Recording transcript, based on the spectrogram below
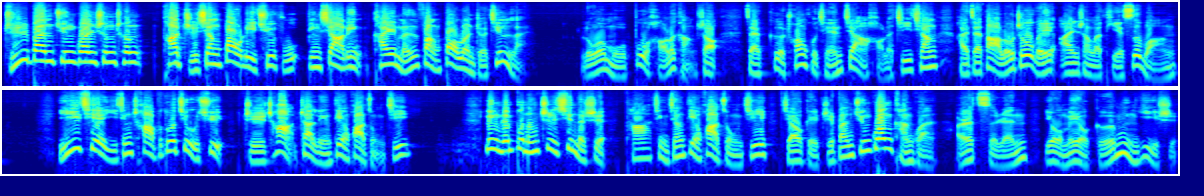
值班军官声称，他只向暴力屈服，并下令开门放暴乱者进来。罗姆布好了岗哨，在各窗户前架好了机枪，还在大楼周围安上了铁丝网。一切已经差不多就绪，只差占领电话总机。令人不能置信的是，他竟将电话总机交给值班军官看管，而此人又没有革命意识。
